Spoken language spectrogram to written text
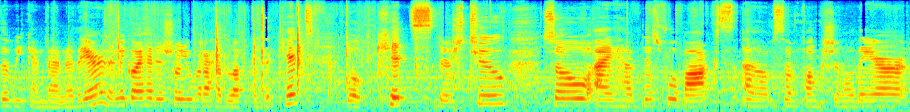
The weekend banner there. Let me go ahead and show you what I have left of the kit well kits there's two. So I have this full box um, some functional there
